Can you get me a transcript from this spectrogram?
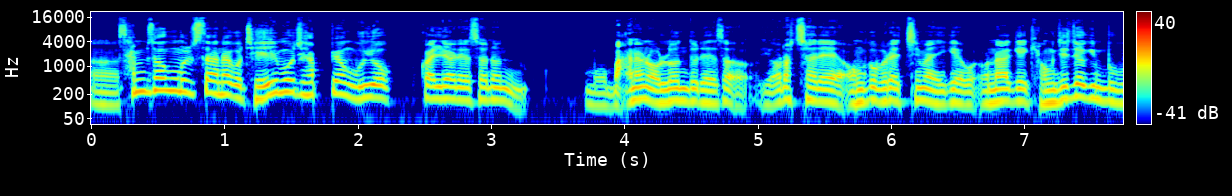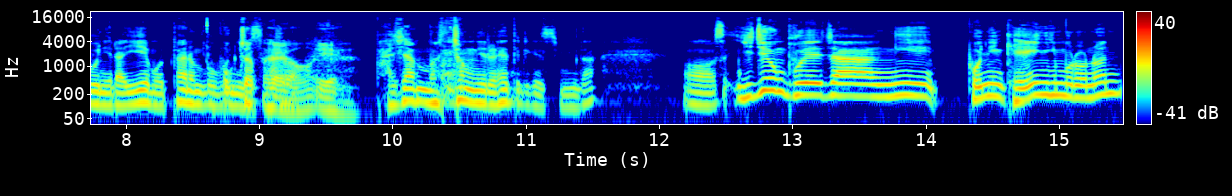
어, 삼성물산하고 제일모직 합병 의혹 관련해서는 뭐 많은 언론들에서 여러 차례 언급을 했지만 이게 워낙에 경제적인 부분이라 이해 못하는 부분이 복잡해요. 있어서 예. 다시 한번 정리를 해드리겠습니다. 어, 이재용 부회장이 본인 개인 힘으로는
